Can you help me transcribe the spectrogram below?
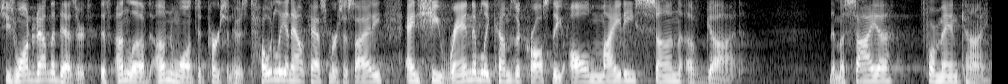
She's wandered out in the desert, this unloved, unwanted person who is totally an outcast from her society, and she randomly comes across the Almighty Son of God, the Messiah for mankind.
